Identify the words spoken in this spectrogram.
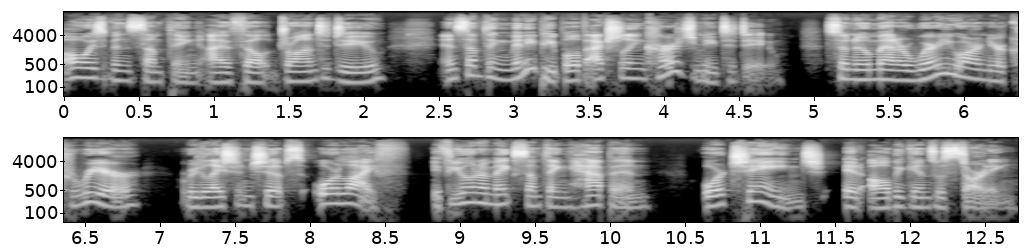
always been something I've felt drawn to do and something many people have actually encouraged me to do. So, no matter where you are in your career, relationships, or life, if you want to make something happen or change, it all begins with starting.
